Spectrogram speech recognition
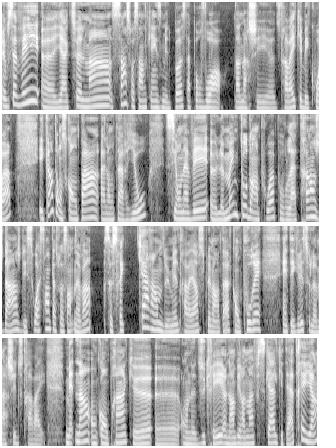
Mais vous savez, il y a actuellement 175 000 postes à pourvoir dans le marché euh, du travail québécois. Et quand on se compare à l'Ontario, si on avait euh, le même taux d'emploi pour la tranche d'âge des 60 à 69 ans, ce serait 42 000 travailleurs supplémentaires qu'on pourrait intégrer sur le marché du travail. Maintenant, on comprend que euh, on a dû créer un environnement fiscal qui était attrayant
